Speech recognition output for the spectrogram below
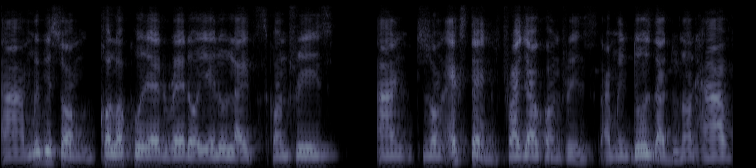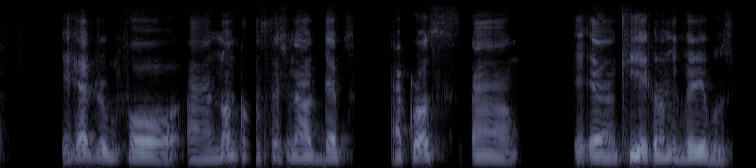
um, maybe some color-coded red or yellow lights countries, and to some extent, fragile countries. I mean, those that do not have a headroom for uh, non-concessional debt across um, uh, key economic variables.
